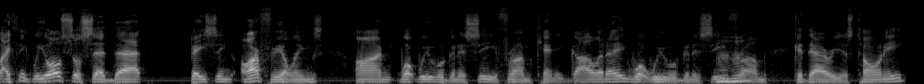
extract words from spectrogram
I think we also said that basing our feelings on what we were going to see from Kenny Golladay, what we were going to see Mhm. from Kadarius Toney,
